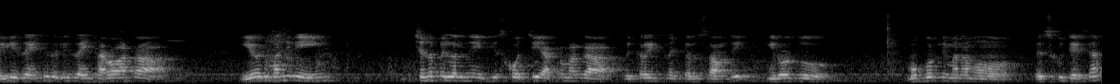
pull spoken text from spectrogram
రిలీజ్ అయింది రిలీజ్ అయిన తర్వాత ఏడు మందిని చిన్నపిల్లల్ని తీసుకొచ్చి అక్రమంగా విక్రయించినట్టు తెలుస్తూ ఉంది. ఈరోజు ముగ్గురిని మనము రెస్క్యూ చేశాం.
